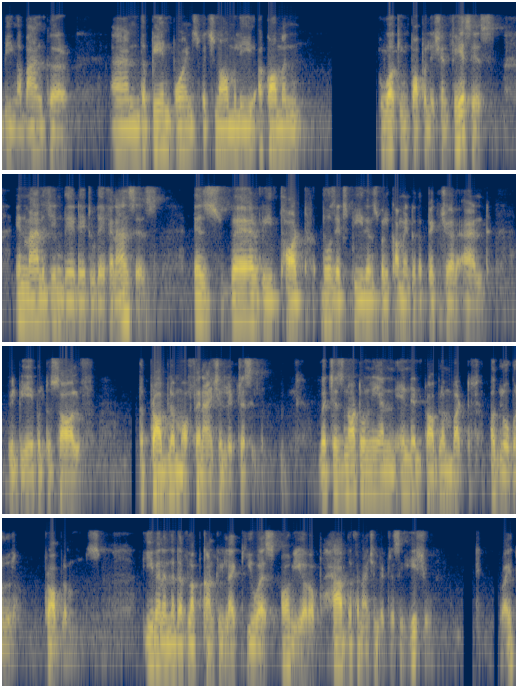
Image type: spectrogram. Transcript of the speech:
being a banker and the pain points which normally a common working population faces in managing their day to day finances is where we thought those experience will come into the picture and we'll be able to solve the problem of financial literacy, which is not only an Indian problem but a global problem even in the developed country like US or Europe, have the financial literacy issue, right?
